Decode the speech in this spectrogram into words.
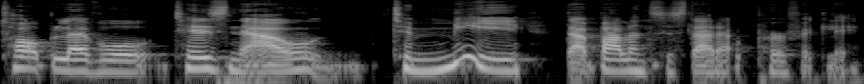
top level Tiznow to me that balances that out perfectly.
